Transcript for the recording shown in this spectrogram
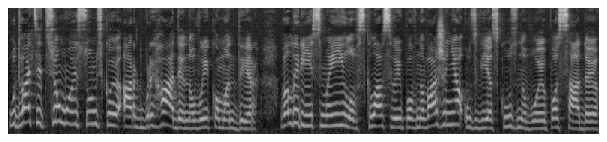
У 27-ї сумської артбригади новий командир Валерій Ісмаїлов склав свої повноваження у зв'язку з новою посадою.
